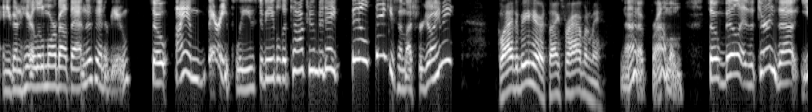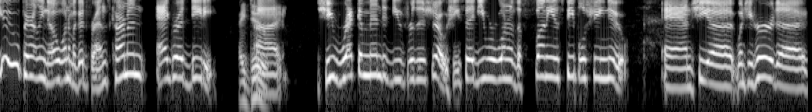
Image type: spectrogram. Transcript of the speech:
and you're going to hear a little more about that in this interview. So I am very pleased to be able to talk to him today. Bil, thank you so much for joining me. Glad to be here. Thanks for having me. Not a problem. So, Bil, as it turns out, you apparently know one of my good friends, Carmen Agra Deedy. I do. Uh, she recommended you for this show. She said you were one of the funniest people she knew. And she, uh, when she heard uh,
